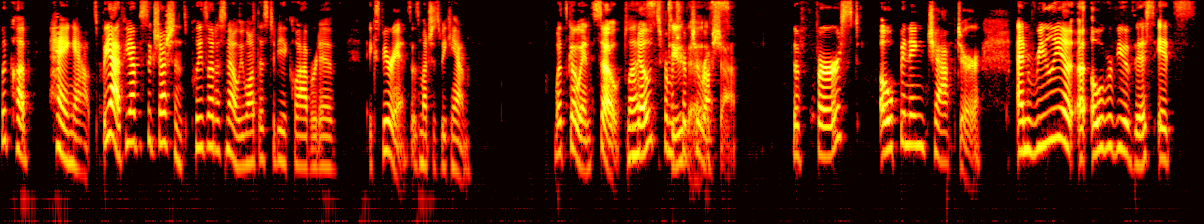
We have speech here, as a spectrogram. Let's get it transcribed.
book club hangouts. But yeah, if you have suggestions, please let us know. We want this to be a collaborative experience as much as we can. Let's go in. So, Let's notes from a trip this. to Russia. The first opening chapter and really an overview of this it's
